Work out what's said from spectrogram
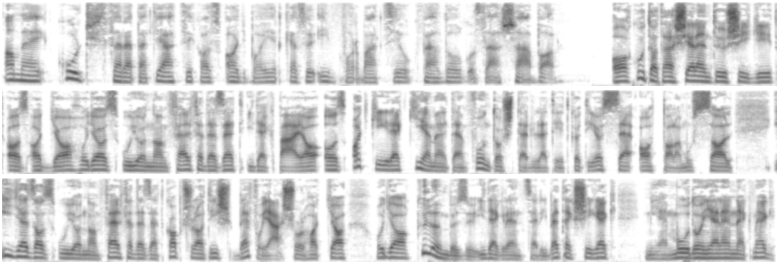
amely kulcs szerepet játszik az agyba érkező információk feldolgozásában. A kutatás jelentőségét az adja, hogy az újonnan felfedezett idegpálya az agykérek kiemelten fontos területét köti össze a talamusszal. Így ez az újonnan felfedezett kapcsolat is befolyásolhatja, hogy a különböző idegrendszeri betegségek milyen módon jelennek meg,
